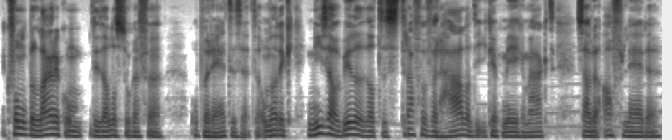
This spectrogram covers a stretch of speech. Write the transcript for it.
Ik vond het belangrijk om dit alles toch even op een rij te zetten, omdat ik niet zou willen dat de straffe verhalen die ik heb meegemaakt zouden afleiden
